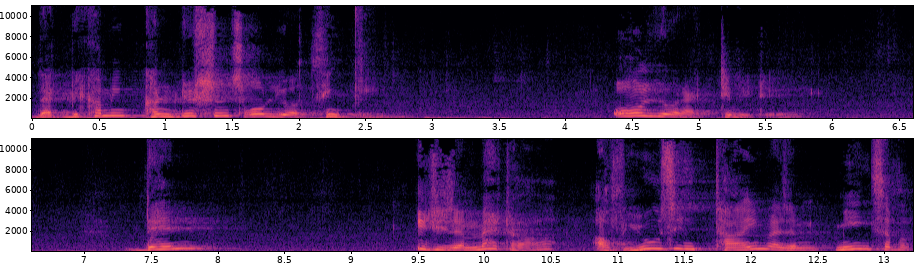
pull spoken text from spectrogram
that becoming conditions all your thinking, all your activity, then it is a matter of using time as a means of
